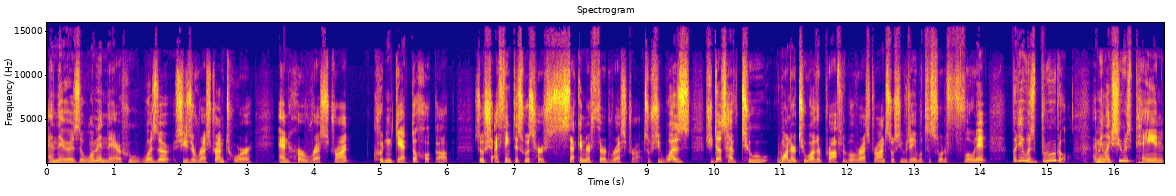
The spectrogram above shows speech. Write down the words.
And there is a woman there who was a she's a restaurateur, and her restaurant couldn't get the hookup so she, I think this was her second or third restaurant. So she was she does have two one or two other profitable restaurants, so she was able to sort of float it, but it was brutal. I mean, like she was paying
